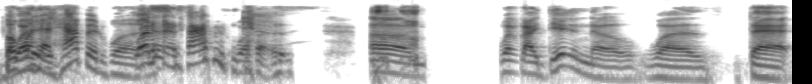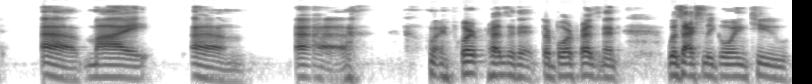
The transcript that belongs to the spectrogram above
But what, it- had happened was what had happened was um what I didn't know was that uh my um uh my board president, the board president, was actually going to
